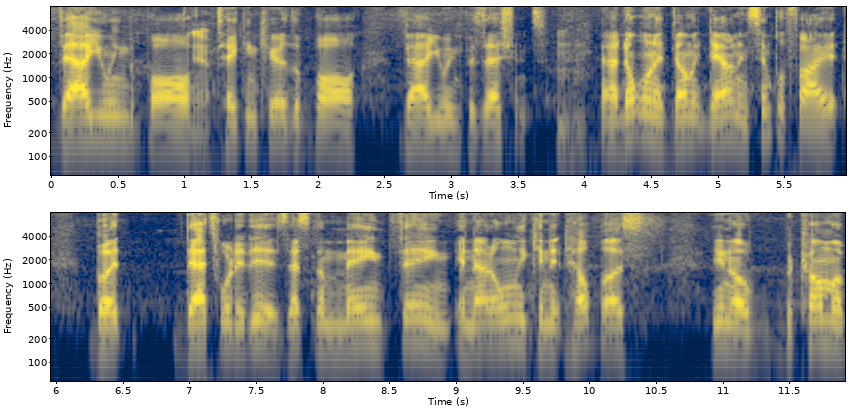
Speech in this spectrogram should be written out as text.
valuing the ball, Yeah. taking care of the ball, valuing possessions. Mhm. And I don't want to dumb it down and simplify it, but that's what it is. That's the main thing. And not only can it help us, you know, become a,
